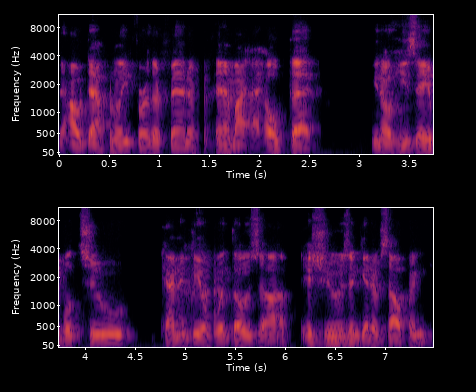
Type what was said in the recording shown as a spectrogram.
now definitely further fan of him, I, I hope that you know he's able to kind of deal with those uh, issues and get himself in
